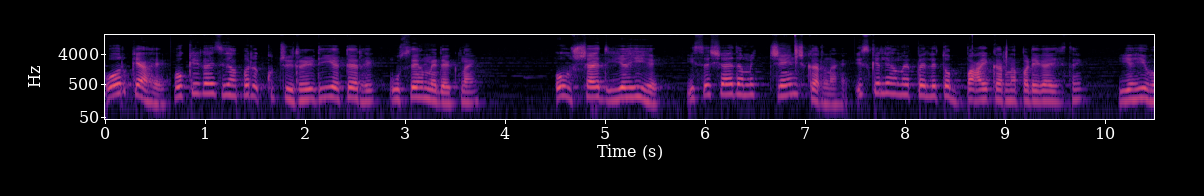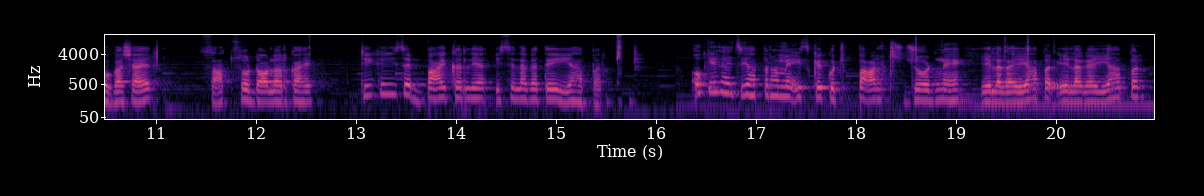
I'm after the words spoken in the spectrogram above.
और क्या है? ओके गाइस यहाँ पर कुछ रेडिएटर है, उसे हमें देखना है। ओह शायद यही है। इसे शायद हमें चेंज करना है। इसके लिए हमें पहले तो बाय करना पड़ेगा इसे यही होगा शायद। 700 डॉलर का है। ठीक है, इसे बाय कर लिया। इसे लगाते हैं यहाँ पर। ओके गाइज़ यहाँ पर हमें इसके कुछ पार्ट्स जोड़ने हैं। ये लगाए यहाँ पर, ये लगाए यहाँ पर।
